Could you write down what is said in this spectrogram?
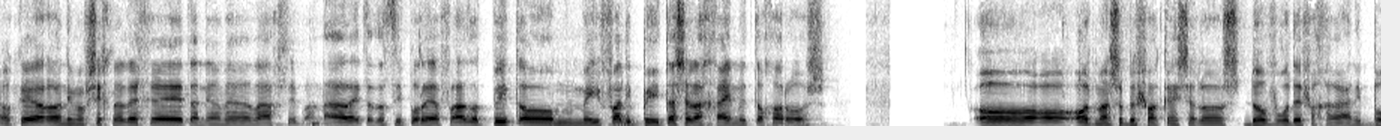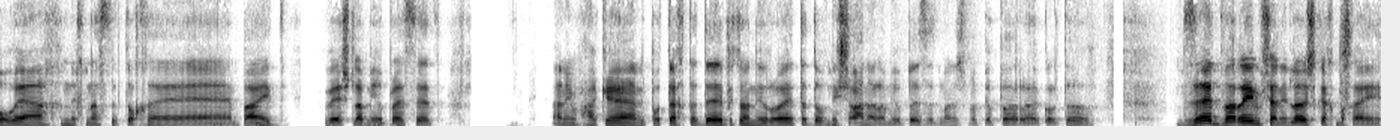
אוקיי, אני ממשיך ללכת, אני אומר לאח שלי, בנה, ראית את הציפור היפה הזאת, פתאום מעיפה לי בעיטה של החיים לתוך הראש. או, או עוד משהו בפארקריי 3, דוב רודף אחריי, אני בורח, נכנס לתוך אה, בית ויש לה מרפסת. אני מחכה, אני פותח את הדלת, פתאום אני רואה את הדוב נשען על המרפסת, מה נשמע כפרה, הכל טוב. זה דברים שאני לא אשכח בחיים.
